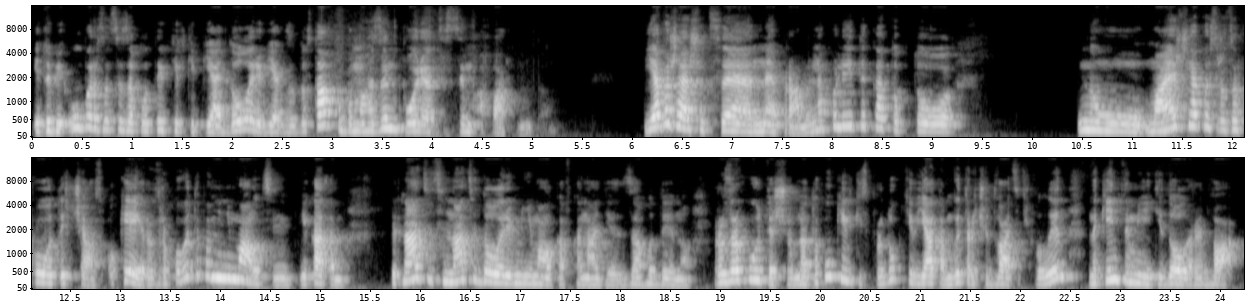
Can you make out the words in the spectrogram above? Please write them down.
і тобі Uber за це заплатив тільки 5 доларів як за доставку, бо магазин поряд з цим апартментом. Я вважаю, що це неправильна політика, тобто, ну, маєш якось розраховувати час. Окей, розраховуйте по мінімалці, яка там 15-17 доларів мінімалка в Канаді за годину. Розрахуйте, що на таку кількість продуктів я там витрачу 20 хвилин, накиньте мені ті долари два.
